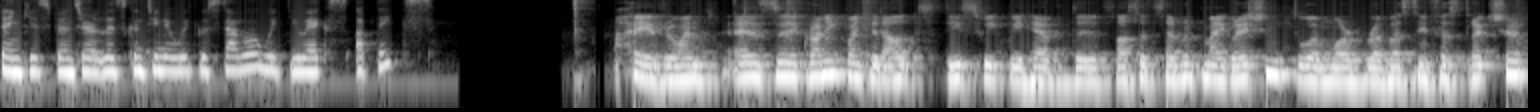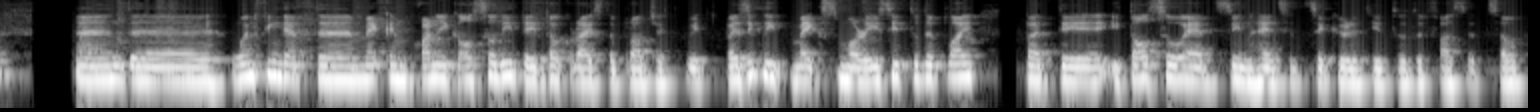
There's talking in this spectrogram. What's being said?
Thank you, Spencer. Let's continue with Gustavo with UX updates. Hi, everyone. As uh, Chronic pointed out, this week we have the faucet servant migration to a more robust infrastructure and uh, one thing that uh, Mac and Chronic also did, they Dockerized the project, which basically makes more easy to deploy, but uh, it also adds enhanced security to the faucet. So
